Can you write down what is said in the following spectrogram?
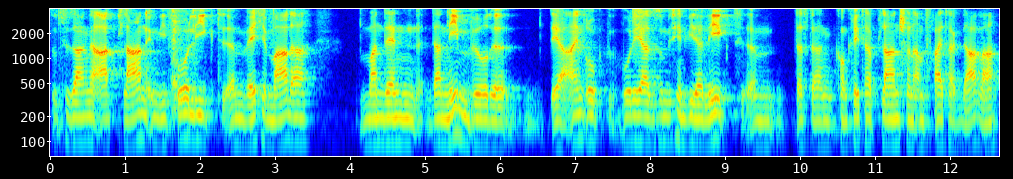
sozusagen eine Art Plan irgendwie vorliegt, ähm, welche Marder man denn dann nehmen würde. Der Eindruck wurde ja so ein bisschen widerlegt, ähm, dass da ein konkreter Plan schon am Freitag da war.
